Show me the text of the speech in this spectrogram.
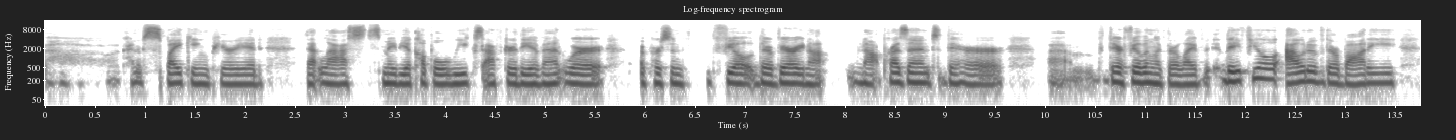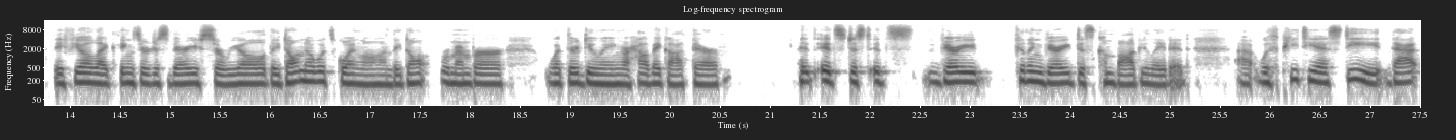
uh, kind of spiking period that lasts maybe a couple weeks after the event where a person feel they're very not not present they're um, they're feeling like their life they feel out of their body they feel like things are just very surreal they don't know what's going on they don't remember what they're doing or how they got there. It, it's just it's very feeling very discombobulated. Uh, with ptsd that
